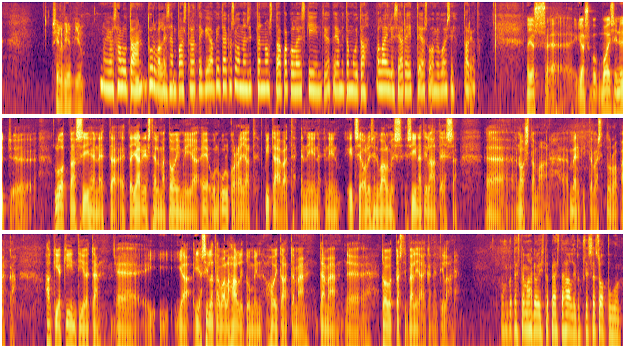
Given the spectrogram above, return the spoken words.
Silvia Biu. No jos halutaan turvallisempaa strategiaa, pitääkö Suomen sitten nostaa pakolaiskiintiöitä ja mitä muita laillisia reittejä Suomi voisi tarjota? No jos, äh, jos voisi nyt äh, luottaa siihen, että, että järjestelmä toimii ja EUn ulkorajat pitävät, niin, niin itse olisin valmis siinä tilanteessa äh, nostamaan merkittävästi turvapaikka hakijakiintiötä ja, ja sillä tavalla hallitummin hoitaa tämä, tämä toivottavasti väliaikainen tilanne. Onko tästä mahdollista päästä hallituksessa sopuun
